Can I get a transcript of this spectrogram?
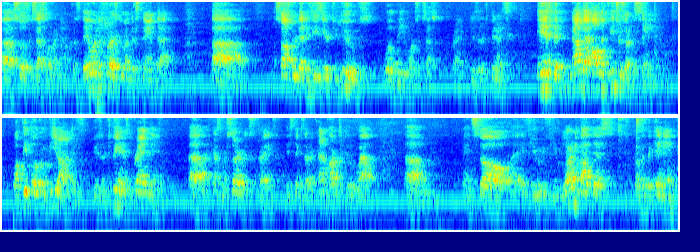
uh, so successful right now? Because they were the first to understand that uh, software that is easier to use will be more successful, right? User experience is the, now that all the features are the same, what people compete on is user experience, branding, uh, customer service, right? These things that are kind of hard to do well. Um, and so if you, if you learn about this from the beginning,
